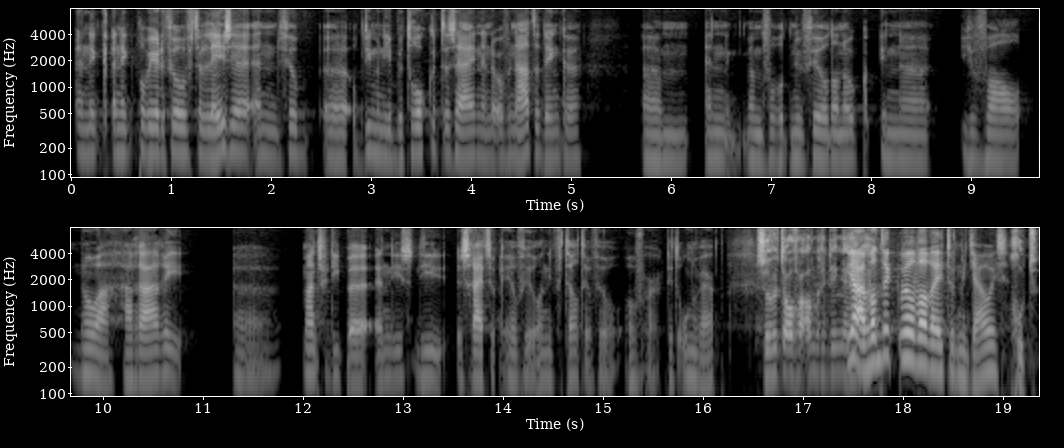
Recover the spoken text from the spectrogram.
en ik, en ik probeerde veel over te lezen en veel eh, op die manier betrokken te zijn en erover na te denken. Ehm, en ik ben bijvoorbeeld nu veel dan ook in eh ieder geval Noah Harari eh maand verdiepen. En die, is- die schrijft ook heel veel en die vertelt heel veel over dit onderwerp. Zullen we het over andere dingen Ja, hebben? want ik wil wel weten hoe het met jou is. Goed.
